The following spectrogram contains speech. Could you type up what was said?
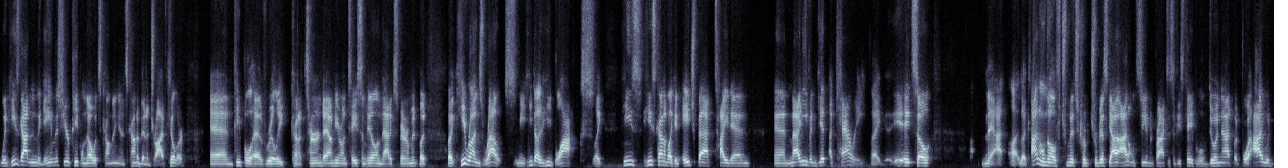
when he's gotten in the game this year, people know it's coming and it's kind of been a drive killer. And people have really kind of turned down here on Taysom Hill and that experiment. But like he runs routes. I mean, he does he blocks. Like he's he's kind of like an H back tight end, and might even get a carry. Like it, so, man, uh, like I don't know if Mitch Trubisky. I, I don't see him in practice if he's capable of doing that. But boy, I would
